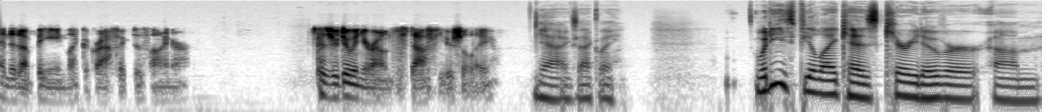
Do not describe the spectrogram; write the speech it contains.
ended up being like a graphic designer because you're doing your own stuff usually. Yeah, exactly. What do you feel like has carried over um,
